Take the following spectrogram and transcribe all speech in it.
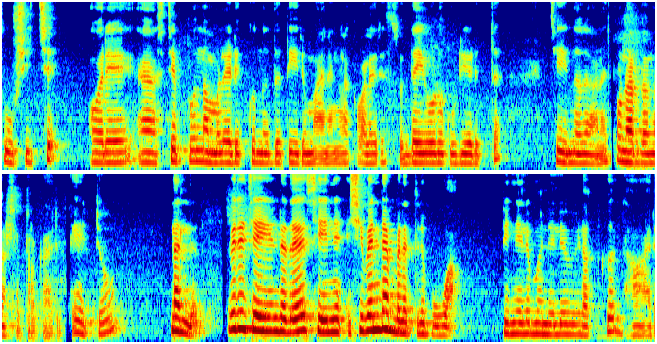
സൂക്ഷിച്ച് ഓരോ സ്റ്റെപ്പും നമ്മൾ എടുക്കുന്നത് തീരുമാനങ്ങളൊക്കെ വളരെ ശ്രദ്ധയോടുകൂടി എടുത്ത് ചെയ്യുന്നതാണ് പുണർത്ത നക്ഷത്രക്കാർക്ക് ഏറ്റവും നല്ലത്. ഇവർ ചെയ്യേണ്ടത് ശനി ശിവന്റെ അമ്പലത്തിൽ പോവാം പിന്നിൽ മുന്നിൽ വിളക്ക് ധാര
